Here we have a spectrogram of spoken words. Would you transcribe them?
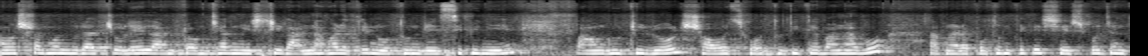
নমস্কার বন্ধুরা, চলে এলাম টকঝাল মিষ্টি রান্নাঘরেতে নতুন রেসিপি নিয়ে। পাউরুটির রোল সহজ পদ্ধতিতে বানাবো। আপনারা প্রথম থেকে শেষ পর্যন্ত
